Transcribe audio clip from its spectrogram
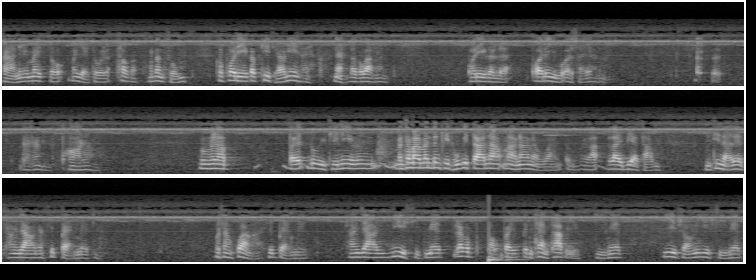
ขนาดนี้ไม่โตไม่ใหญ่โตแล้วเท่ากับของท่านสม ก็พอดีกับที่แถวนี้เลยนี่เราก็ว่างนั่นพอดีกันแหละ พอได้อยู่อาศัยแต่ท่านพอแล้วเวลา ไปดูอีกทีนี่มันมันทำไมมันถึงผิดหูผิดตาหน้ามากนั่งเนี่ยวันไล่เบี้ยถามมันที่ไหนได้ทางยาวนะสิบแปดเมตรว่าทางกว้างสิบแปดเมตร ทางยาวยี่สิบเมตร แล้วก็ออกไปเป็นแท่นทับอีกกี่เมตรยี่สองนี่ยี่สี่เมตร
